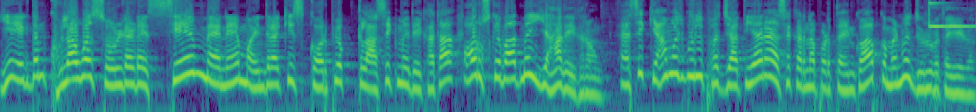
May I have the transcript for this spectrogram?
ये एकदम खुला हुआ सोल्डर्ड है। सेम मैंने महिंद्रा की स्कॉर्पियो क्लासिक में देखा था और उसके बाद मैं यहाँ देख रहा हूँ। ऐसे क्या मजबूरी फंस जाती है यार? ऐसा करना पड़ता है इनको। आप कमेंट में ज़रूर बताइएगा।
